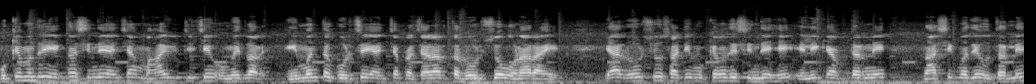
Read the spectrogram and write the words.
मुख्यमंत्री एकनाथ शिंदे यांच्या महायुतीचे उमेदवार हेमंत गोडसे यांच्या प्रचारार्थ रोड शो होणार आहे. या रोड शोसाठी मुख्यमंत्री शिंदे हे हेलिकॉप्टरने नाशिकमध्ये उतरले.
